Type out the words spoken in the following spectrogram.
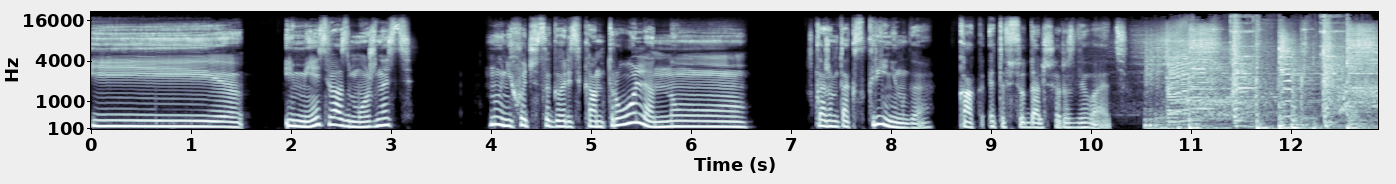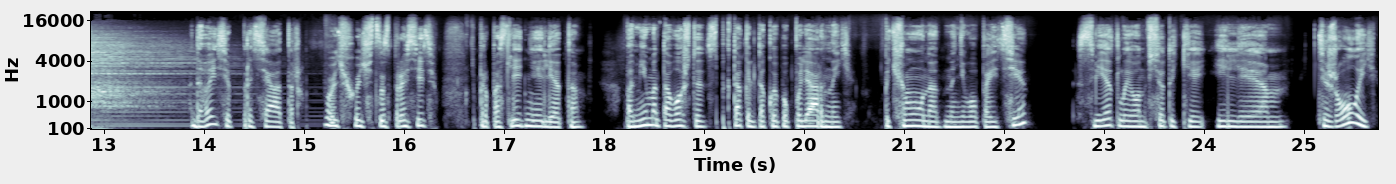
и иметь возможность, ну, не хочется говорить контроля, но, скажем так, скрининга, как это все дальше развивается. Давайте про театр. Очень хочется спросить про последнее лето. Помимо того, что этот спектакль такой популярный, почему надо на него пойти? Светлый он все-таки или тяжелый?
